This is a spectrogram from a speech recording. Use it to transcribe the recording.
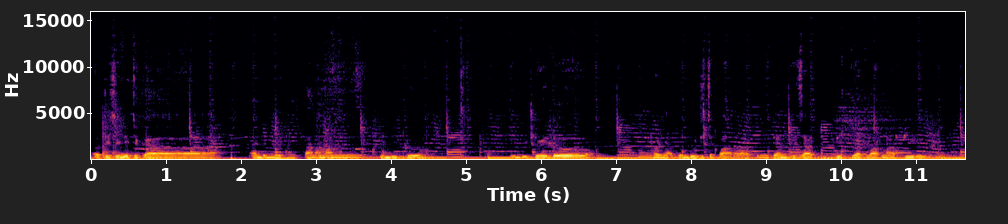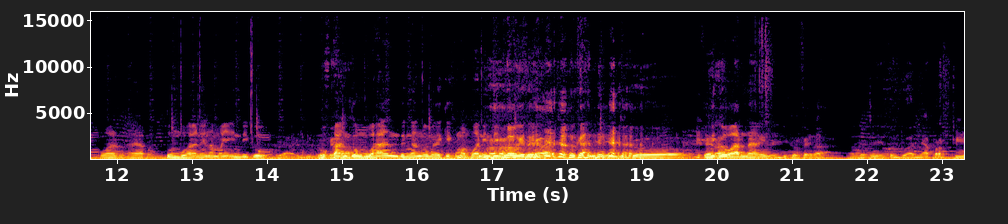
oh, di sini juga endemik tanaman indigo. Indigo itu banyak tumbuh di Jepara, kemudian bisa dibuat warna biru. warna eh, apa tumbuhannya namanya indigo Ya, indigo bukan vera. tumbuhan dengan memiliki kemampuan indigo gitu Bukan. bukan Ini indigo indigo warna gitu Indigo vera. Oh. Jadi tumbuhannya perdu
